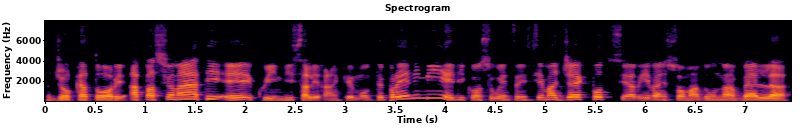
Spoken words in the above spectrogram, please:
giocatori appassionati e quindi salirà anche il montepremi e di conseguenza insieme al jackpot si arriva insomma ad una bella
